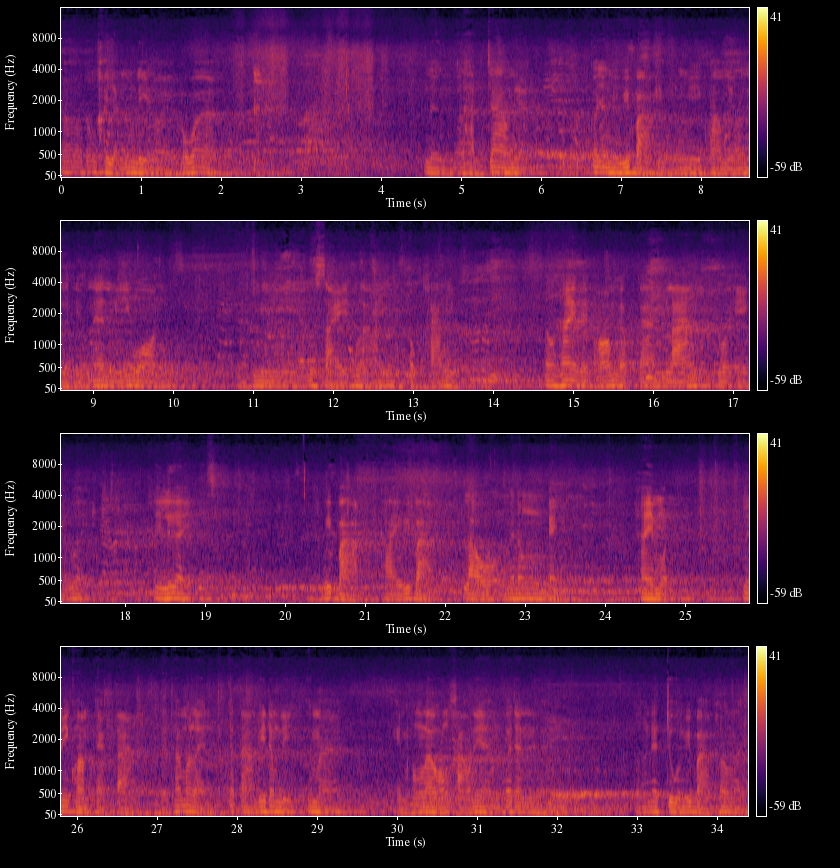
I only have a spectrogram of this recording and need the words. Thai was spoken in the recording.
ก็ต้องขยันน้ำหลีหน่อย เพราะว่าหนึ่งอรหันต์เจ้าเนี่ย ก็ยังมีวิบากอยู่ยังมีความเหนียวเหนืดเหนียวแน่นมีวรณ์นมีอนุสัยทั้งหลายตกค้างอยู่ ต้องให้ไปพร้อมกับการล้างตัวเองด้วย เรื่อยๆ วิบากใครวิบากเราไม่ต้องแบ่งให้หมด ไม่มีความแตกต่าง แต่ถ้าเมื่อไหร่ก็ตามที่ดำริขึ้นมา เห็นของเราของเขาเนี่ยมันก็จะเหนื่อยมันก็จะจูนวิบากเข้ามา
